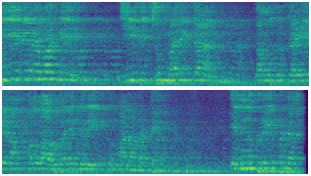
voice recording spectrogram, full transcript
ദീനിനു വേണ്ടി ജീവിച്ചു മരിക്കാൻ നമുക്ക് കഴിയണം. അള്ളാഹു അനുഗ്രഹിക്കുമാറാവട്ടെ എന്ന് പ്രിയപ്പെട്ടവർ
